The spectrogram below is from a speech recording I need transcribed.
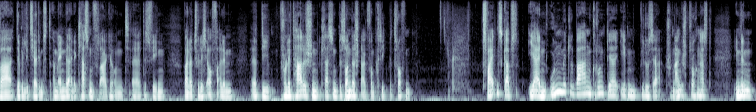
war der Militärdienst am Ende eine Klassenfrage und äh, deswegen war natürlich auch vor allem äh, die proletarischen Klassen besonders stark vom Krieg betroffen. Zweitens gab es eher einen unmittelbaren Grund, der eben, wie du es ja schon angesprochen hast, in den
